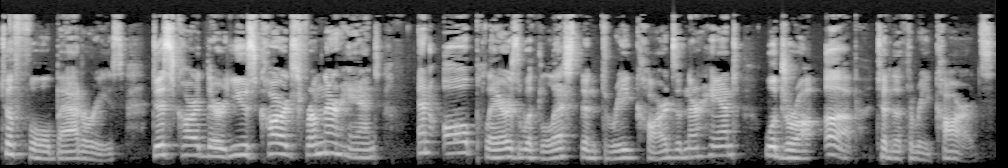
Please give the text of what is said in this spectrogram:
to full batteries, discard their used cards from their hand, and all players with less than three cards in their hand will draw up to the three cards.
